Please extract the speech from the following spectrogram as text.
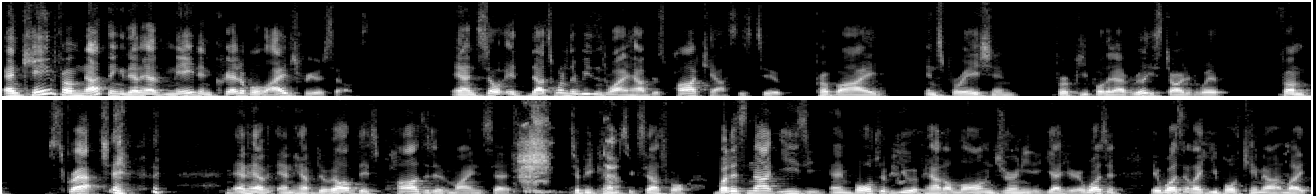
and came from nothing that have made incredible lives for yourselves. And so it, that's one of the reasons why I have this podcast is to provide inspiration for people that I've really started with from scratch and have and have developed this positive mindset to become yeah. successful. But it's not easy. And both of you have had a long journey to get here. It wasn't it wasn't like you both came out and like,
